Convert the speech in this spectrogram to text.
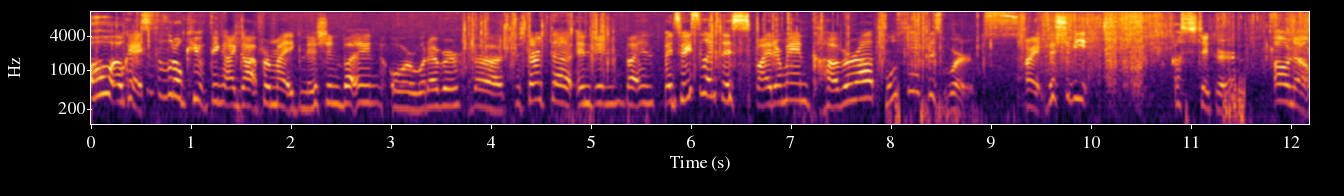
Oh, okay. This is the little cute thing I got for my ignition button or whatever. The To start the engine button. It's basically like this Spider-Man cover up. We'll see if this works. All right, this should be a sticker. Oh no.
